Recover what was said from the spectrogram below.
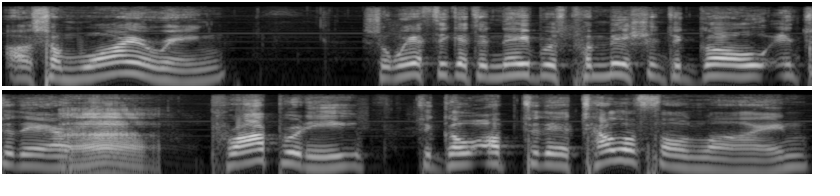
uh, some wiring. So we have to get the neighbor's permission to go into their Ah, property to go up to their telephone line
